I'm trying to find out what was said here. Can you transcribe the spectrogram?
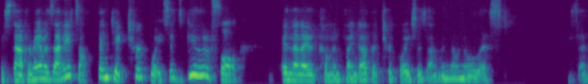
It's not from Amazon. It's authentic turquoise. It's beautiful. And then I would come and find out that turquoise is on the no-no list. I said,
